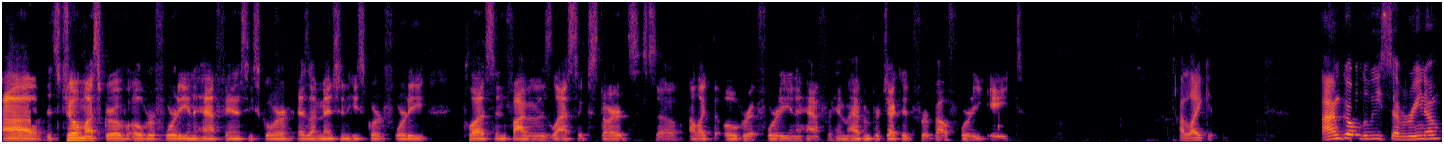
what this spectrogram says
Uh, it's Joe Musgrove over 40 and a half fantasy score. As I mentioned, he scored 40 plus in five of his last six starts. So I like the over at 40 and a half for him. I have him projected for about 48. I like it. I'm going Luis Severino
